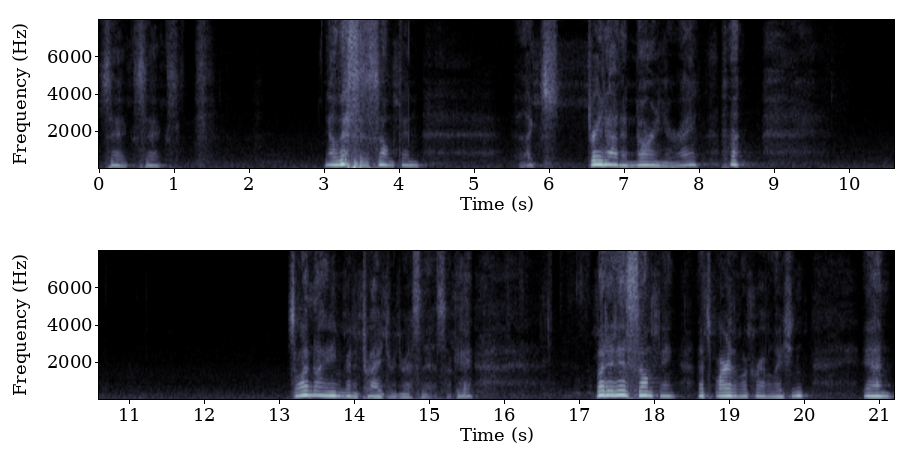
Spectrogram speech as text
six, six. Now, this is something like straight out of Narnia, right? So I'm not even going to try to address this, okay? But it is something that's part of the book of Revelation. And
